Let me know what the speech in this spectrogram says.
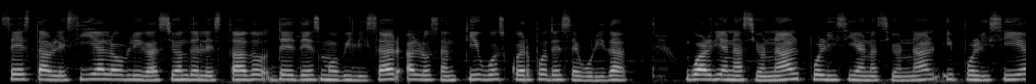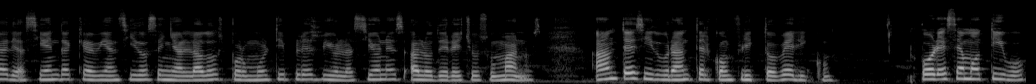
se establecía la obligación del Estado de desmovilizar a los antiguos cuerpos de seguridad, Guardia Nacional, Policía Nacional y Policía de Hacienda que habían sido señalados por múltiples violaciones a los derechos humanos antes y durante el conflicto bélico. Por ese motivo,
